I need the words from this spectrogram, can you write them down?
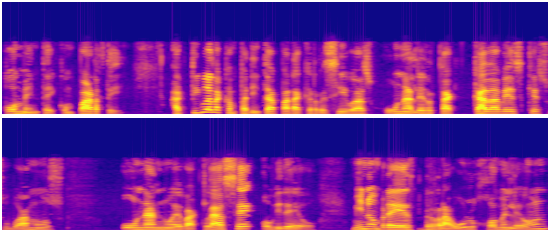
Comenta y comparte. Activa la campanita para que recibas una alerta cada vez que subamos una nueva clase o video. Mi nombre es Raúl Joven León.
